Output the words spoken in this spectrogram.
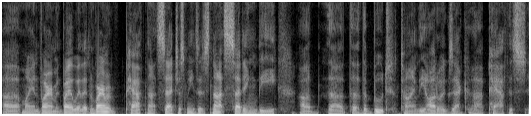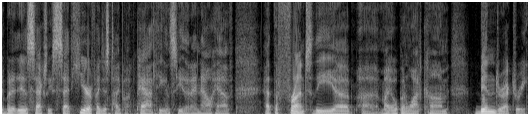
uh, my environment. By the way, that environment path not set just means that it's not setting the uh, the, the, the boot time, the auto exec uh, path. It's but it is actually set here. If I just type out path, you can see that I now have at the front the uh, uh, my Open Watcom bin directory.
